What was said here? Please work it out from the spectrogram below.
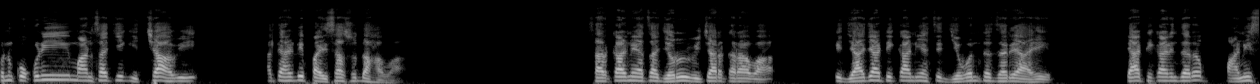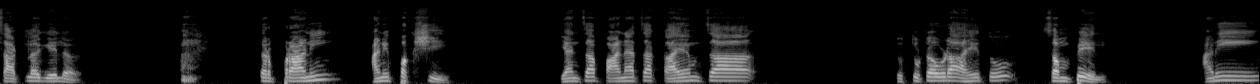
पण कोकणी माणसाची एक इच्छा हवी त्यासाठी पैसा सुद्धा हवा. सरकारने याचा जरूर विचार करावा की ज्या ज्या ठिकाणी याचे जिवंत झरे आहेत त्या ठिकाणी जर पाणी साठलं गेलं तर प्राणी आणि पक्षी यांचा पाण्याचा कायमचा जो तुटवडा आहे तो संपेल. आणि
